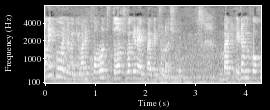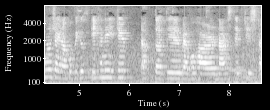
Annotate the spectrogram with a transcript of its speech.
অনেক কমে যাবে কি মানে খরচ দশ ভাগের এক ভাগে চলে আসবে। বাট এটা আমি কখনো চাই না বিকজ এখানে যে ডাক্তারদের ব্যবহার, নার্সদের চেষ্টা,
